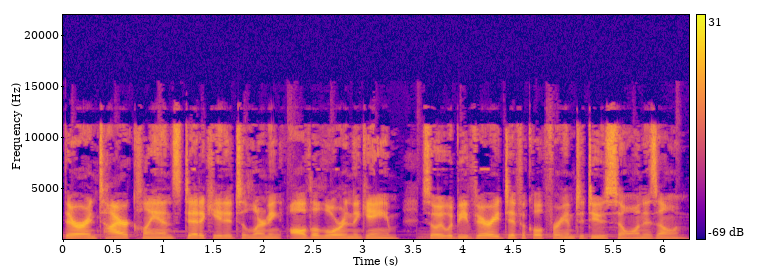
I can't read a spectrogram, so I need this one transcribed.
There are entire clans dedicated to learning all the lore in the game, so it would be very difficult for him to do so on his own.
